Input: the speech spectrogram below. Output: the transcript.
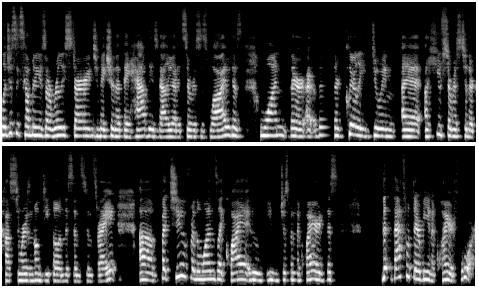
logistics companies are really starting to make sure that they have these value added services. Why? Because one, they're uh, they're clearly doing a, a, huge service to their customers and Home Depot in this instance, right? Um, but two, for the ones like Quiet who you've just been acquired, this th- that's what they're being acquired for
